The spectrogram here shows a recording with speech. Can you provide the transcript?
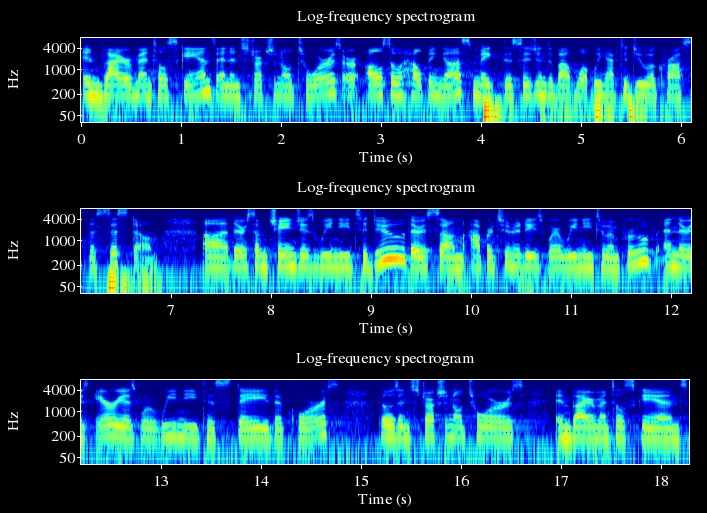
environmental scans and instructional tours are also helping us make decisions about what we have to do across the system. Uh, there's some changes we need to do, there's some opportunities where we need to improve, and there's areas where we need to stay the course those instructional tours, environmental scans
